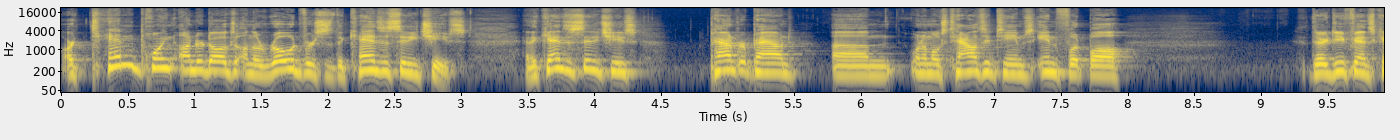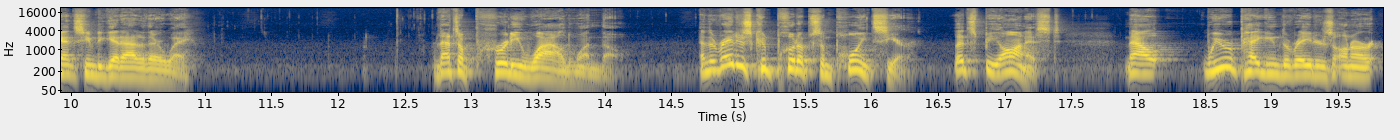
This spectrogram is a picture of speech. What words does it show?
are 10 point underdogs on the road versus the Kansas City Chiefs. And the Kansas City Chiefs, pound for pound, um, one of the most talented teams in football. Their defense can't seem to get out of their way. That's a pretty wild one, though. And the Raiders could put up some points here. Let's be honest. Now, we were pegging the Raiders on our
